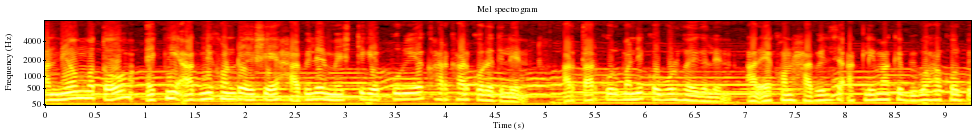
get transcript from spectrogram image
আর নিয়ম মতো একনি আগ্নিখণ্ড এসে হাবিলের মেষটিকে পুড়িয়ে খারখার করে দিলেন। আর তার কুরবানি কবুল হয়ে গেলেন। আর এখন হাবিল যে আকলিমাকে বিবাহ করবে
